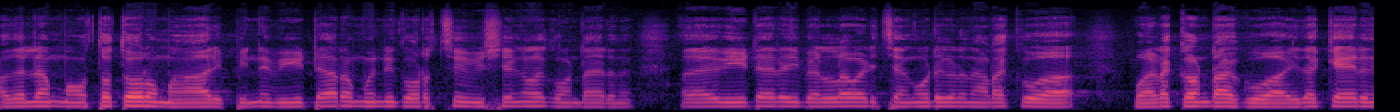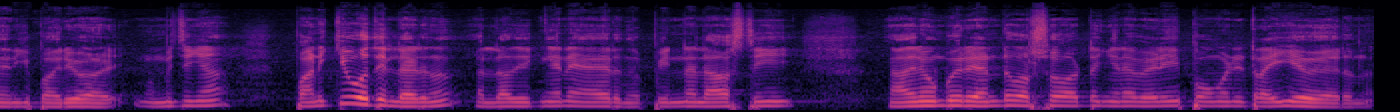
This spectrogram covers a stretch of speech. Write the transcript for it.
അതെല്ലാം മൊത്തത്തോടെ മാറി. പിന്നെ വീട്ടുകാരുടെ മുന്നിൽ കുറച്ച് വിഷയങ്ങളൊക്കെ ഉണ്ടായിരുന്നു. അതായത് വീട്ടുകാർ ഈ വെള്ളം അടിച്ച് അങ്ങോട്ട് ഇങ്ങോട്ട് നടക്കുക വഴക്കുണ്ടാക്കുക ഇതൊക്കെയായിരുന്നു എനിക്ക് പരിപാടി. എന്ന് വെച്ച് കഴിഞ്ഞാൽ പണിക്ക് പോകത്തില്ലായിരുന്നു. അല്ലാതെ ഇങ്ങനെയായിരുന്നു. പിന്നെ ലാസ്റ്റ് ഈ അതിനു മുമ്പ് രണ്ട് വർഷമായിട്ട് ഇങ്ങനെ വെളിയിൽ പോകാൻ വേണ്ടി ട്രൈ ചെയ്യുമായിരുന്നു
